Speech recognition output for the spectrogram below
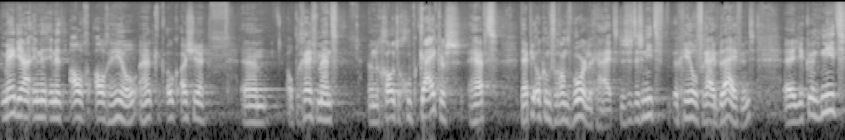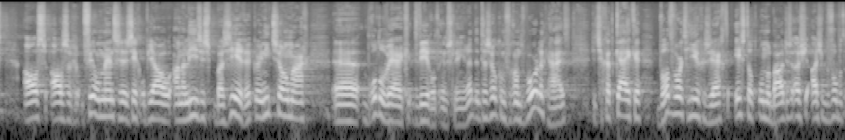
media in, in het al, algeheel... Hè, kijk, ook als je um, op een gegeven moment een grote groep kijkers hebt heb je ook een verantwoordelijkheid. Dus het is niet geheel vrijblijvend. Uh, je kunt niet als, als er veel mensen zich op jouw analyses baseren, kun je niet zomaar eh broddelwerk de wereld inslingeren. Het is ook een verantwoordelijkheid dat je gaat kijken, wat wordt hier gezegd, is dat onderbouwd? Dus als je, als je bijvoorbeeld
